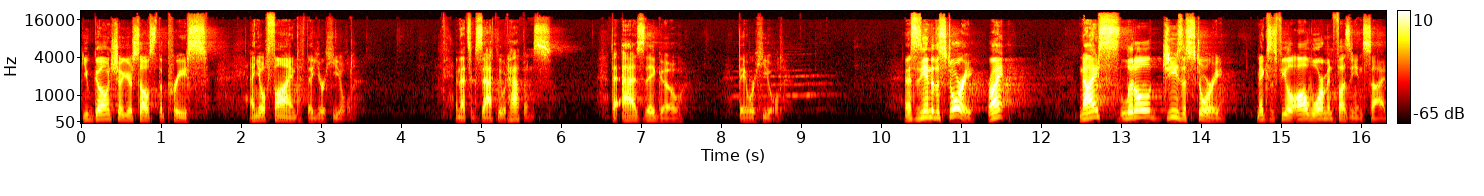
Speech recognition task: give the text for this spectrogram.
you go and show yourselves to the priests, and you'll find that you're healed. And that's exactly what happens. That as they go, they were healed. And this is the end of the story, right? Nice little Jesus story. Makes us feel all warm and fuzzy inside.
